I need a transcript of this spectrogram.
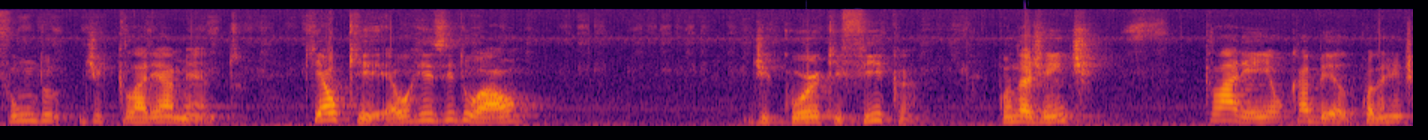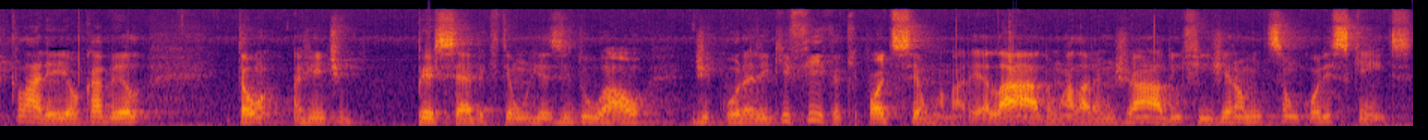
Fundo de clareamento, que é o que? É o residual de cor que fica quando a gente clareia o cabelo. Quando a gente clareia o cabelo, então a gente percebe que tem um residual de cor ali que fica, que pode ser um amarelado, um alaranjado, enfim, geralmente são cores quentes.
